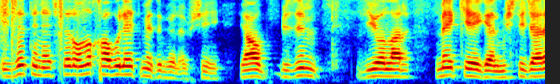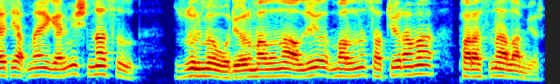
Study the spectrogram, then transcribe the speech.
İzzet-i nefsleri onu kabul etmedi böyle bir şeyi. Ya bizim diyorlar Mekke'ye gelmiş, ticaret yapmaya gelmiş nasıl zulme uğruyor, malını alıyor, malını satıyor ama parasını alamıyor.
